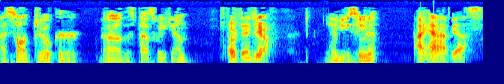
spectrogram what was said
I saw Joker uh, this past weekend. Oh, did you? Have you seen it? I have, yes.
